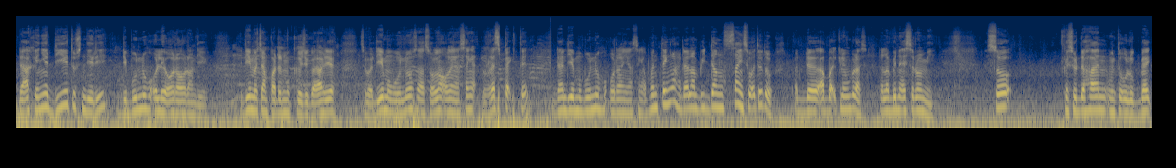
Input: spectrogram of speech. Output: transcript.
dan akhirnya dia tu sendiri dibunuh oleh orang-orang dia jadi macam padan muka jugalah dia sebab dia membunuh salah seorang orang yang sangat respected dan dia membunuh orang yang sangat penting lah dalam bidang sains waktu tu pada abad ke-15 dalam bidang astronomi so kesudahan untuk Ulugh Beg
